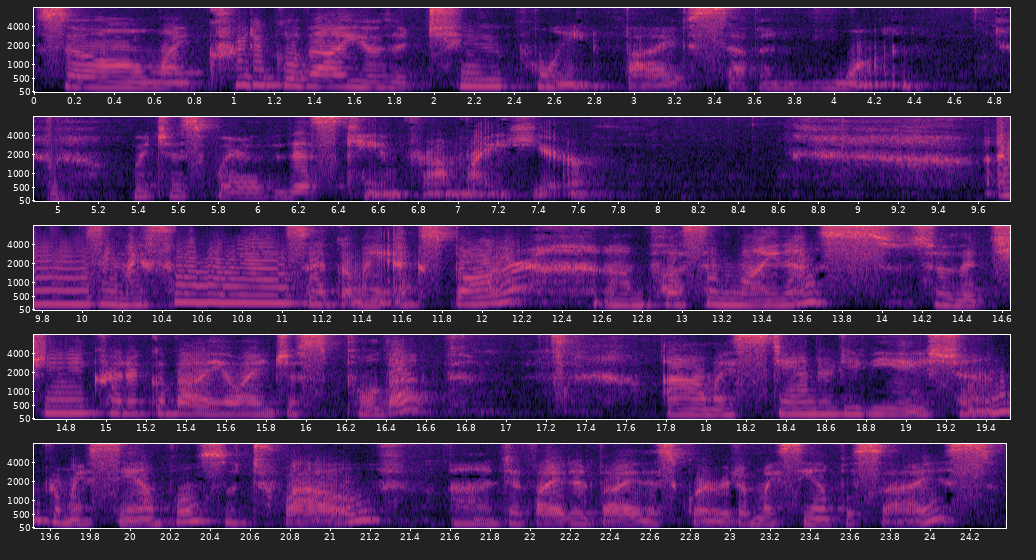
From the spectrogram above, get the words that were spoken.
So my critical value is a 2.571, which is where this came from right here. I'm using my formula, so I've got my x bar, um, plus and minus, so the t critical value I just pulled up, uh, my standard deviation for my sample, so 12, uh, divided by the square root of my sample size.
